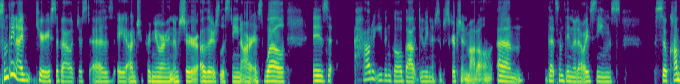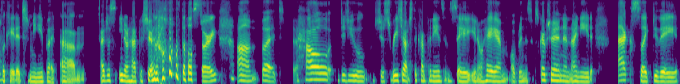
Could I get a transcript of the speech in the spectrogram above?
something I'm curious about just as a entrepreneur and I'm sure others listening are as well is how to even go about doing a subscription model. Um, that's something that always seems so complicated to me, but um, I just you don't have to share the whole the whole story. Um, but how did you just reach out to the companies and say, you know, hey, I'm opening the subscription and I need X? Like, do they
